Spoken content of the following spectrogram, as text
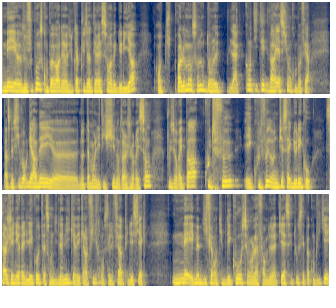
Mais euh, je suppose qu'on peut avoir des résultats plus intéressants avec de l'IA, probablement sans doute dans la quantité de variations qu'on peut faire. Parce que si vous regardez euh, notamment les fichiers dans un jeu récent, vous n'aurez pas coup de feu et coup de feu dans une pièce avec de l'écho. Ça, générer de l'écho de façon dynamique avec un filtre, on sait le faire depuis des siècles. Mais et même différents types d'écho selon la forme de la pièce et tout, c'est pas compliqué.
